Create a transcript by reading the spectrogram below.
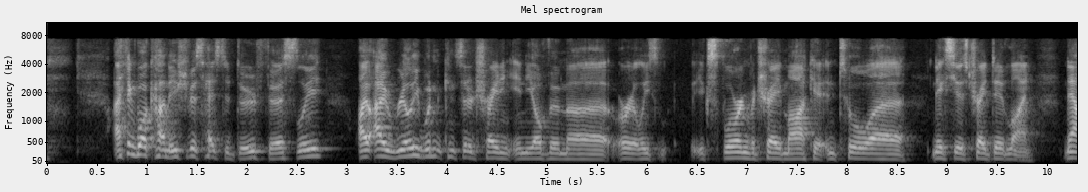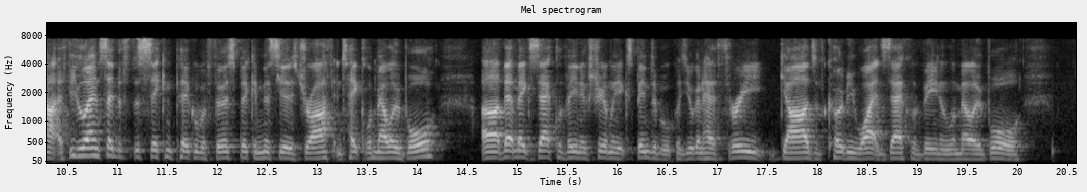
I think what Karnisovas has to do, firstly, I, I really wouldn't consider trading any of them, uh, or at least exploring the trade market until uh, next year's trade deadline. Now, if you land, say, the, the second pick or the first pick in this year's draft and take LaMelo Ball, uh, that makes Zach LaVine extremely expendable because you're going to have three guards of Coby White, Zach LaVine, and LaMelo Ball.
